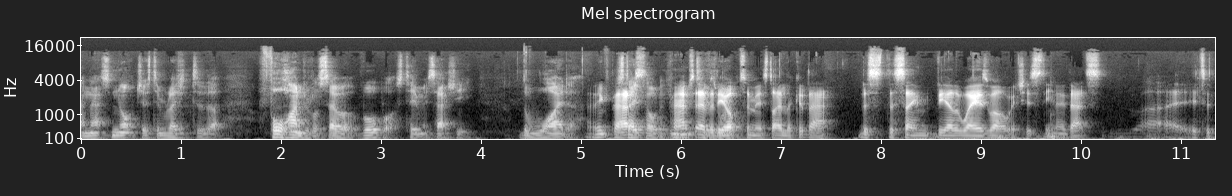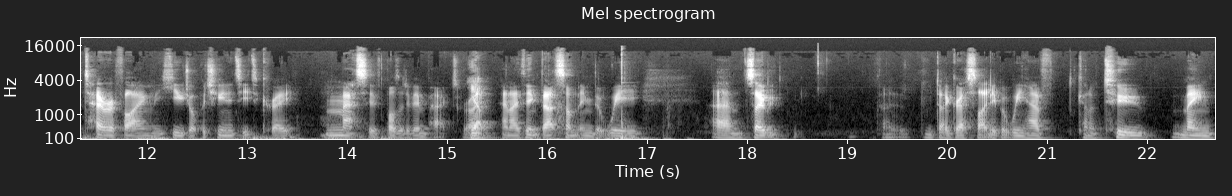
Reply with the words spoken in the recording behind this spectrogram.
And that's not just in relation to the 400 or so at Vorboss, Tim, it's actually the wider I think perhaps stakeholder perhaps ever as the optimist, I look at that this the same the other way as well, which is you know that's it's a terrifyingly huge opportunity to create massive positive impact, right? Yeah. And I think that's something that we um, so I digress slightly, but we have kind of two main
